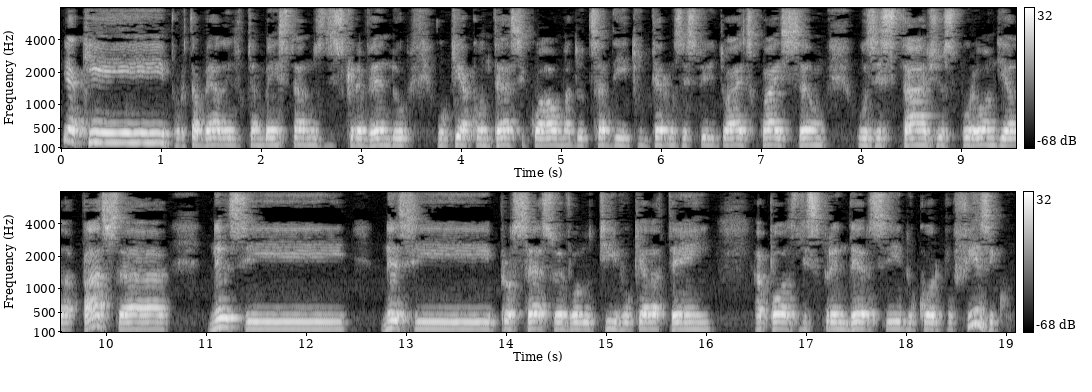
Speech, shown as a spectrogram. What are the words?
E aqui, por tabela, ele também está nos descrevendo o que acontece com a alma do tzadik em termos espirituais, quais são os estágios por onde ela passa nesse, nesse processo evolutivo que ela tem após desprender-se do corpo físico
